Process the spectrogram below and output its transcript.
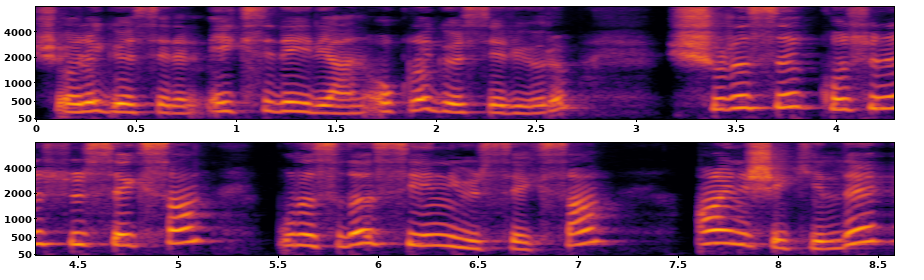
Şöyle gösterelim. Eksi değil yani okla gösteriyorum. Şurası kosinüs 180. Burası da sin 180. Aynı şekilde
